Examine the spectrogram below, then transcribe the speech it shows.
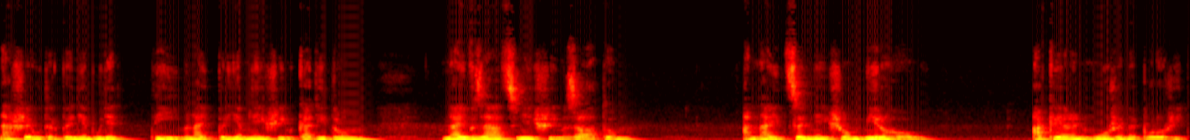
Naše utrpenie bude tým najpríjemnejším kadidlom, najvzácnejším zlatom a najcennejšou mirhou, aké len môžeme položiť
